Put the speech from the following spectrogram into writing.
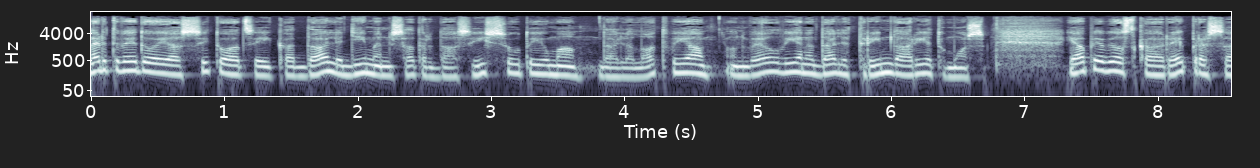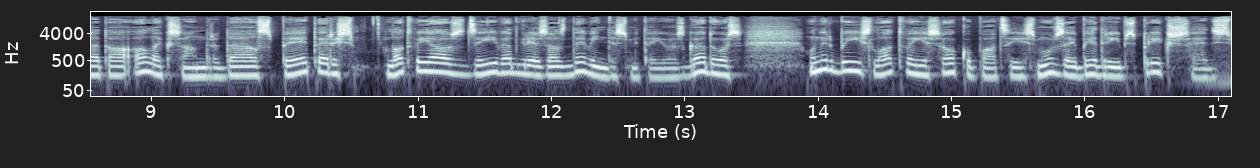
Nereti veidojās situācija, ka daļa ģimenes atradās izsūtījumā, daļa Latvijā un vēl viena daļa trimdā rietumos. Jāpiebilst, ka represētā Aleksandra dēls Pēteris Latvijā uz dzīvi atgriezās 90. gados un ir bijis Latvijas okupācijas muzeja biedrības priekšsēdis.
